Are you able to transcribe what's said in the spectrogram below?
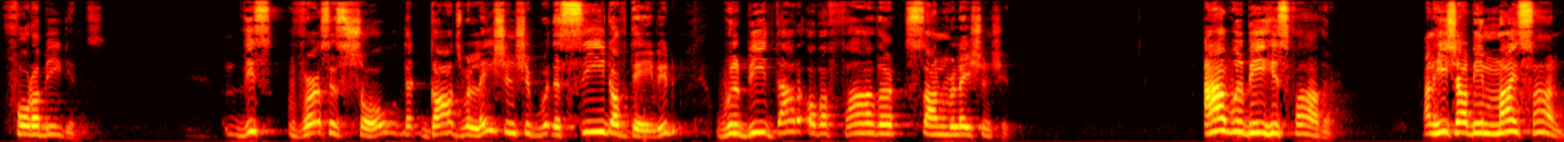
for obedience. These verses show that God's relationship with the seed of David will be that of a father son relationship. I will be his father, and he shall be my son.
